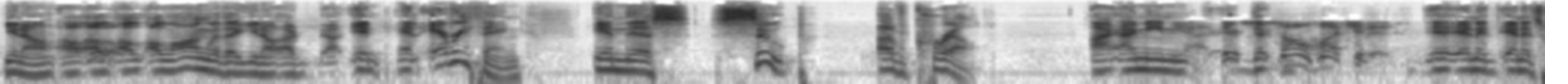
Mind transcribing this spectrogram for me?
You know, al- al- al- along with a you know a, a, in, and everything in this soup of krill. I, I mean, yeah, there's there- so much of it. and it, and it's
